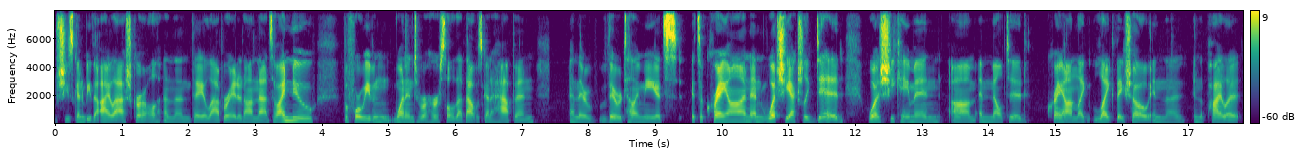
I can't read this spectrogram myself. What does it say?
she's going to be the eyelash girl, and then they elaborated on that. So I knew before we even went into rehearsal that that was going to happen. And they they were telling me it's it's a crayon, and what she actually did was she came in um, and melted crayon like like they show in the in the pilot.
